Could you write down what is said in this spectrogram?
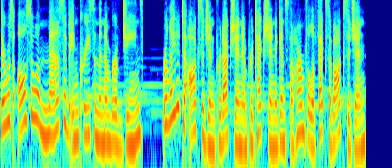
There was also a massive increase in the number of genes related to oxygen production and protection against the harmful effects of oxygen.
